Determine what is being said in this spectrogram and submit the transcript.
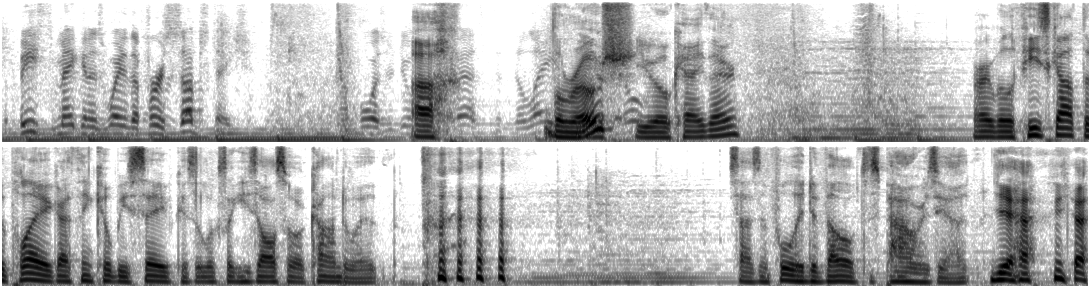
The beast's making his way to the first substation. Boys are doing Uh, their best to delay LaRoche? You okay there? All right. Well, if he's got the plague, I think he'll be saved because it looks like he's also a conduit. Just hasn't fully developed his powers yet. Yeah, yeah.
